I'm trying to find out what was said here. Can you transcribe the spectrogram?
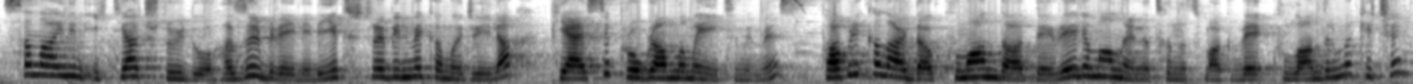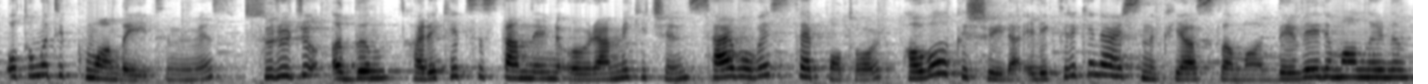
sanayinin ihtiyaç duyduğu hazır bireyleri yetiştirebilmek amacıyla PLC programlama eğitimimiz, fabrikalarda kumanda, devre elemanlarını tanıtmak ve kullandırmak için otomatik kumanda eğitimimiz, sürücü adım, hareket sistemlerini öğrenmek için servo ve step motor, hava akışıyla elektrik enerjisini kıyaslama, devre elemanlarının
